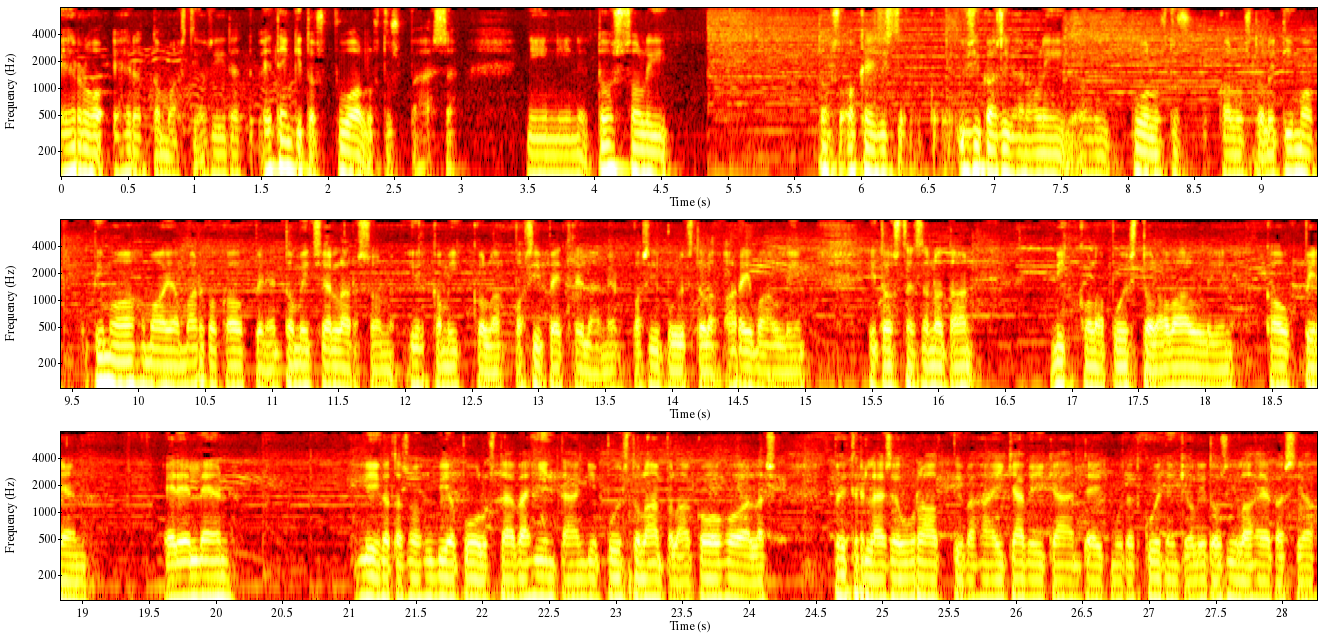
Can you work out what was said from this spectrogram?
ero ehdottomasti on siitä, että etenkin tuossa puolustuspäässä, niin, niin tuossa oli Tuossa, okei, siis 98 oli, oli puolustuskalusto, oli Timo, Timo Ahmaa ja Marko Kauppinen, Tomi Cellarsson, Ilkka Mikkola, Pasi Petriläinen, Pasi Puistola, Ari Valliin. Niin tuosta sanotaan Mikkola, Puistola, Valliin, Kauppinen, edelleen liikataso hyviä puolustajia vähintäänkin. Puistolahan pelaa KHL. Petriläisen ura otti vähän ikäviä käänteitä, mutta kuitenkin oli tosi lahjakas. Ja...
